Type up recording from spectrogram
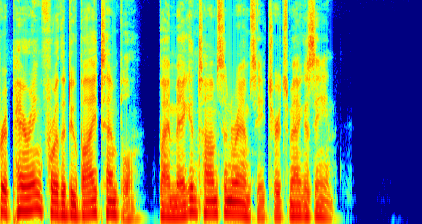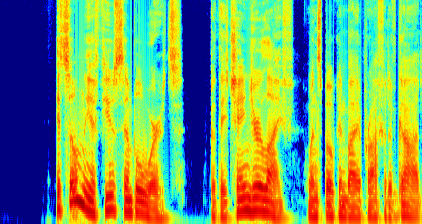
Preparing for the Dubai Temple by Megan Thompson Ramsey, Church Magazine. It's only a few simple words, but they change your life when spoken by a prophet of God.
